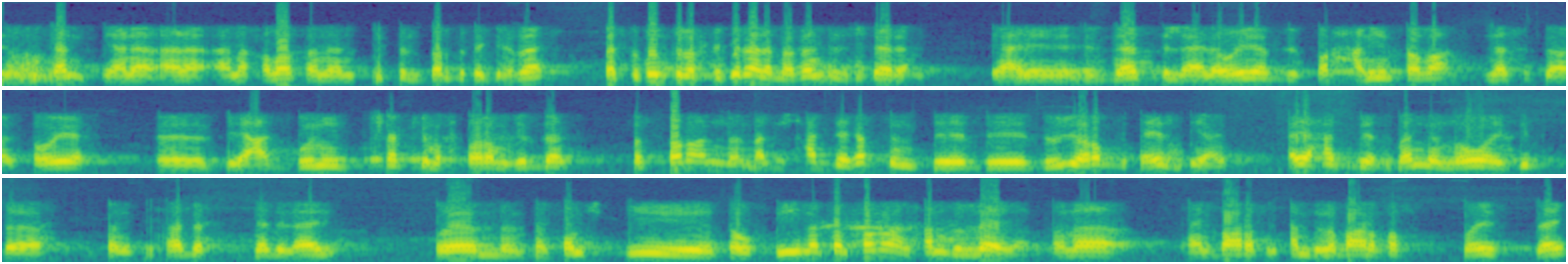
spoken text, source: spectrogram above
اللي كان يعني أنا أنا خلاص أنا نسيت ضربه الجزاء بس كنت بفتكرها لما بنزل الشارع. يعني الناس الأهلاوية فرحانين طبعا الناس الزملكاويه آه، بيعاتبوني بشكل محترم جدا. بس طبعا ما فيش حد يا كابتن بي- بي- بيقول يا رب تعزني يعني. أي حد بيتمنى إن هو يجيب آه، خصوصا يجيب هدف في النادي الأهلي. وما ما كانش فيه توفيق لكن طبعا الحمد لله يعني. أنا يعني بعرف الحمد لله بعرف كويس إزاي.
